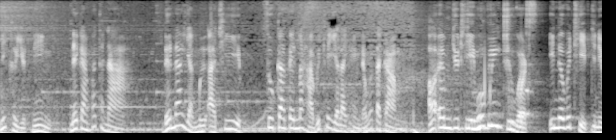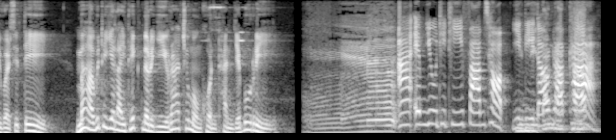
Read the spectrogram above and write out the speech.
ไม่เคยหยุดนิ่ง ในการพัฒนา เดินหน้าอย่างมืออาชีพ สู่การเป็นมหาวิทยาลัยแห่งนวัตกรรม RMUT Moving Towards Innovative University มหาวิทยาลัยเทคโนโลยีราชมงคลธัญบุรี RMUTT Farm Shop ยินดีต้อนรับค่ะ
